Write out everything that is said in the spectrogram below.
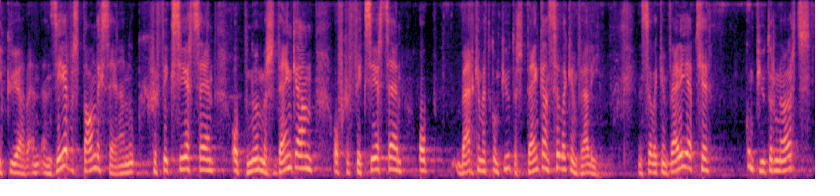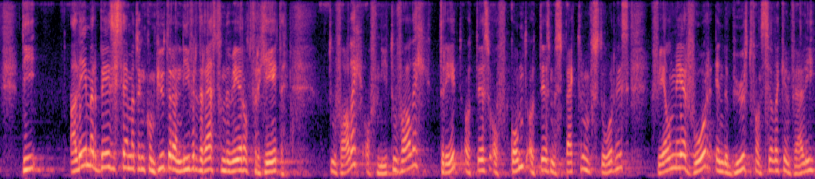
IQ hebben en, en, zeer verstandig zijn en ook gefixeerd zijn op nummers. Denk aan of gefixeerd zijn op werken met computers. Denk aan Silicon Valley. In Silicon Valley heb je computernerds die alleen maar bezig zijn met hun computer en liever de rest van de wereld vergeten toevallig of niet toevallig treedt autisme of komt autisme spectrumstoornis veel meer voor in de buurt van Silicon Valley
